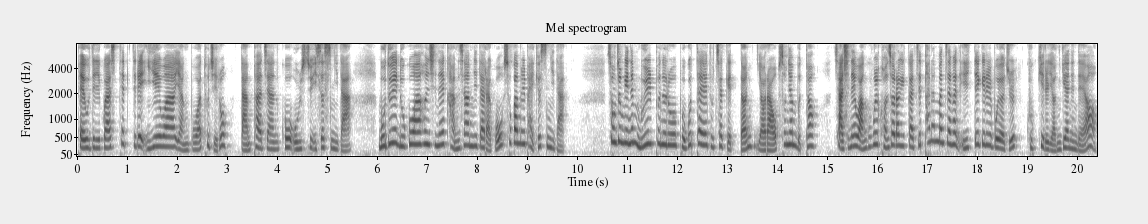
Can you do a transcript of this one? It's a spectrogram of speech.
배우들과 스탭들의 이해와 양보와 토지로 난파하지 않고 올 수 있었습니다. 모두의 노고와 헌신에 감사합니다라고 소감을 밝혔습니다. 송중기는 무일푼으로 보고타에 도착했던 19소년부터 자신의 왕국을 건설하기까지 파란만장한 일대기를 보여줄 국기를 연기하는데요.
